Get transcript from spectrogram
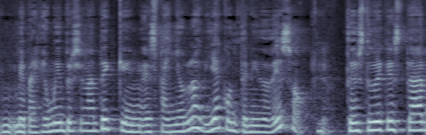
me pareció muy impresionante que en español no había contenido de eso. Ya. Entonces tuve que estar,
